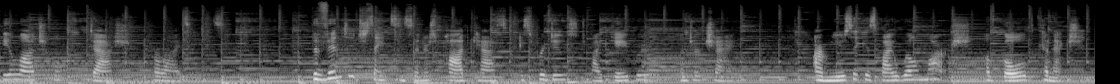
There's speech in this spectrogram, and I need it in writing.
theological-horizons. The Vintage Saints and Sinners podcast is produced by Gabriel Hunter Chang. Our music is by Will Marsh of Gold Connection.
